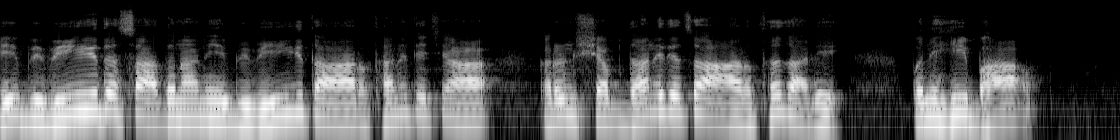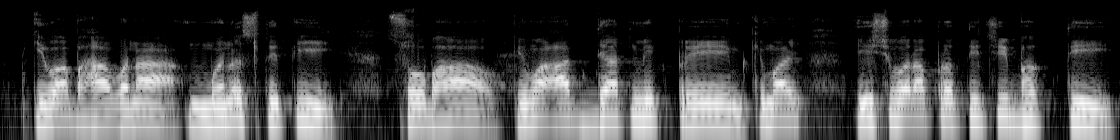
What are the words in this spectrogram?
ही विविध साधनाने विविध अर्थाने त्याचे आ कारण शब्दाने त्याचा अर्थ झाले. पण ही भाव किंवा भावना मनस्थिती स्वभाव किंवा आध्यात्मिक प्रेम किंवा ईश्वराप्रतीची भक्ती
